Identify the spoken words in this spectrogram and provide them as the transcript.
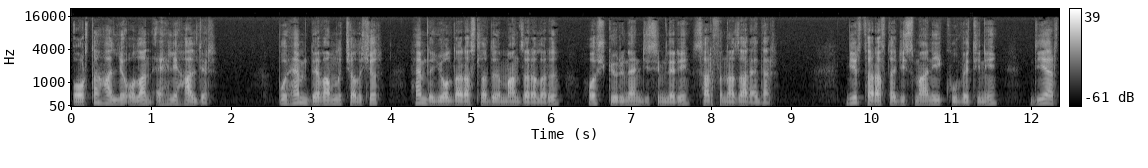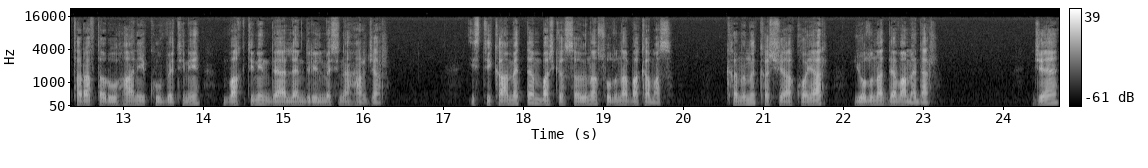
Orta halli olan ehli haldir. Bu hem devamlı çalışır, hem de yolda rastladığı manzaraları, hoş görünen cisimleri sarfı nazar eder. Bir tarafta cismani kuvvetini, diğer tarafta ruhani kuvvetini vaktinin değerlendirilmesine harcar. İstikametten başka sağına soluna bakamaz. Kanını kaşığa koyar, yoluna devam eder. C.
